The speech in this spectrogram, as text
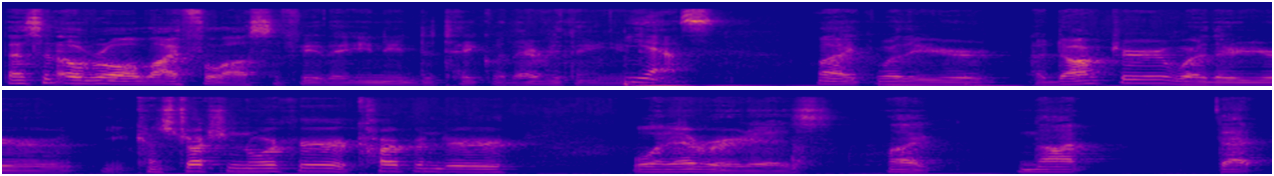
That's an overall life philosophy that you need to take with everything you do. yes Like whether you're a doctor, whether you're a construction worker, a carpenter, whatever it is. Like not that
